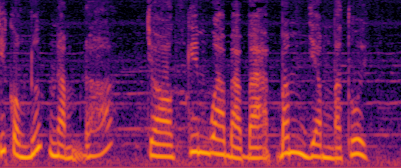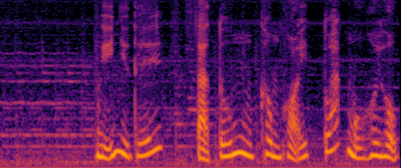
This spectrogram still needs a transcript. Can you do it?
chỉ còn nước nằm đó cho kim qua bà bà băm dầm mà thôi. Nghĩ như thế, tạ tốn không khỏi toát mồ hôi hột.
